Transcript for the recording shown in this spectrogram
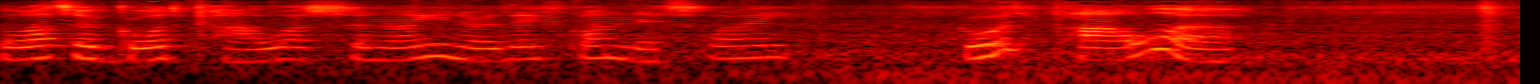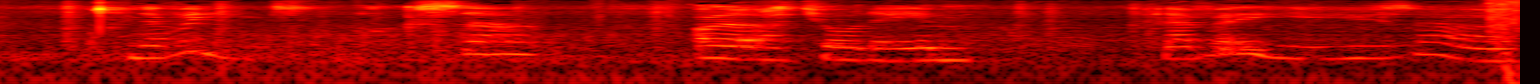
Well, that's a good power, so now you know they've gone this way. Good power. Never used Luxa. Oh, that's your name. Never use that.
